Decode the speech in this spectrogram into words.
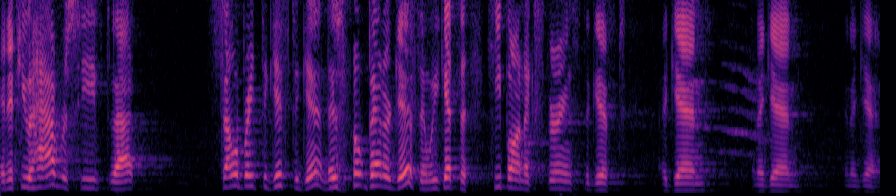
And if you have received that, celebrate the gift again. There's no better gift, and we get to keep on experience the gift again and again and again.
